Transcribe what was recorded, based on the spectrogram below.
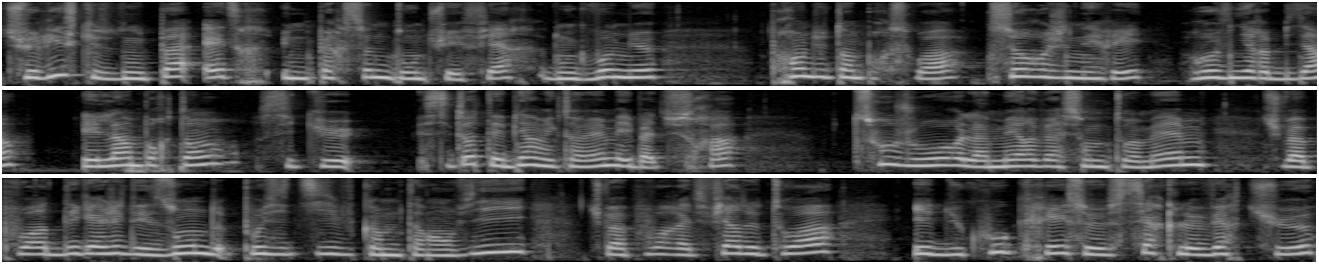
tu risques de ne pas être une personne dont tu es fier. Donc vaut mieux prendre du temps pour soi, se régénérer, revenir bien. Et l'important, c'est que si toi t'es bien avec toi-même, et eh bah ben, tu seras toujours la meilleure version de toi-même. Tu vas pouvoir dégager des ondes positives comme t'as envie. Tu vas pouvoir être fier de toi et du coup créer ce cercle vertueux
